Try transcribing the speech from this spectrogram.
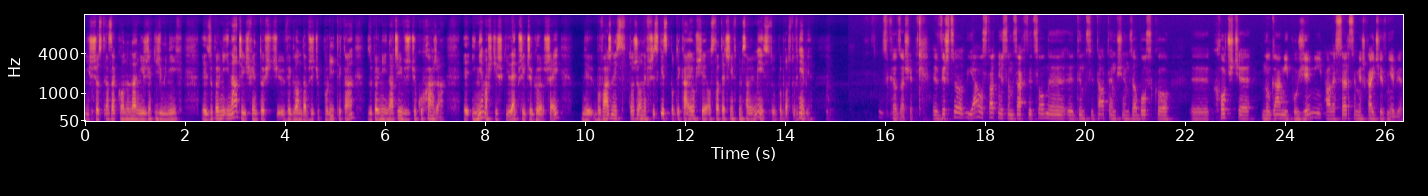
niż siostra zakonna, niż jakiś mnich. Y, zupełnie inaczej świętość wygląda w życiu polityka, zupełnie inaczej w życiu kucharza. Y, I nie ma ścieżki lepszej czy gorszej, y, bo ważne jest to, że one wszystkie spotykają się ostatecznie w tym samym miejscu, po prostu w niebie. Zgadza się. Wiesz co, ja ostatnio jestem zachwycony tym cytatem księdza Bosko chodźcie nogami po ziemi, ale sercem mieszkajcie w niebie.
